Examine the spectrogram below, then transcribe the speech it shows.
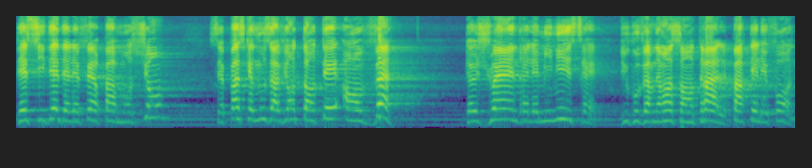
décidé de le faire par motion, c'est parce que nous avions tenté en vain de joindre les ministres du gouvernement central par téléphone.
